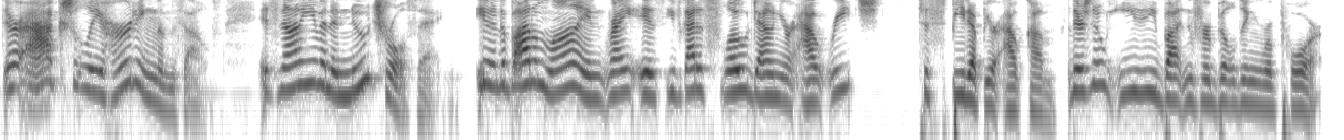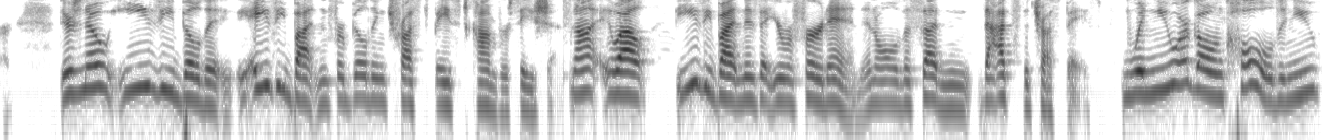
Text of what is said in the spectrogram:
They're actually hurting themselves. It's not even a neutral thing. You know, the bottom line, right, is you've got to slow down your outreach to speed up your outcome. There's no easy button for building rapport. There's no easy building easy button for building trust-based conversation. It's not well, the easy button is that you're referred in and all of a sudden that's the trust based. When you are going cold and you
